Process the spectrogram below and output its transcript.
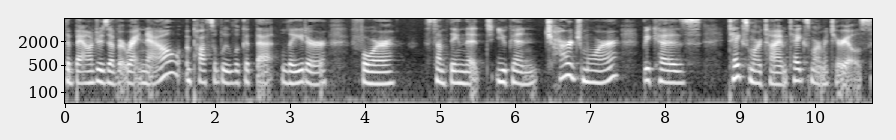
the boundaries of it right now and possibly look at that later for something that you can charge more because it takes more time, takes more materials.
